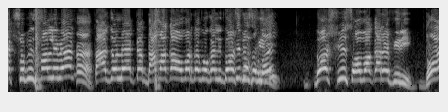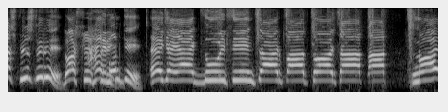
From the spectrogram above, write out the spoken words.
একশো পিস মাল নেবেন হ্যাঁ। তার জন্য একটা দামাকা ওভার থাকব খালি দশ পিস ভাই? দশ পিস অবাকারে ফ্রি দশ পিস ফ্রি দশ পিস ফ্রি কি? এই যে এক দুই তিন চার পাঁচ ছয় সাত আট নয়।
